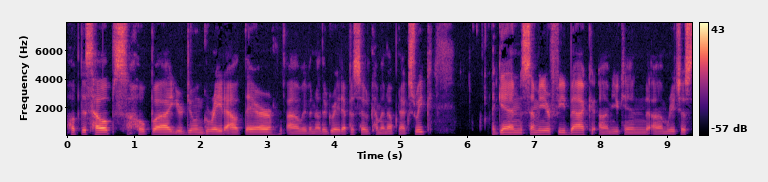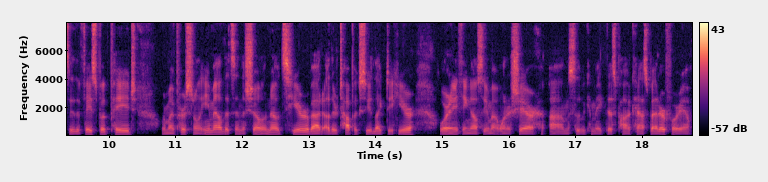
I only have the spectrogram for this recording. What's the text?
hope this helps. Hope uh, you're doing great out there. Uh, we have another great episode coming up next week. Again send me your feedback. Um, you can um, reach us through the facebook page or my personal email that's in the show notes here about other topics you'd like to hear or anything else you might want to share um, so that we can make this podcast better for you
